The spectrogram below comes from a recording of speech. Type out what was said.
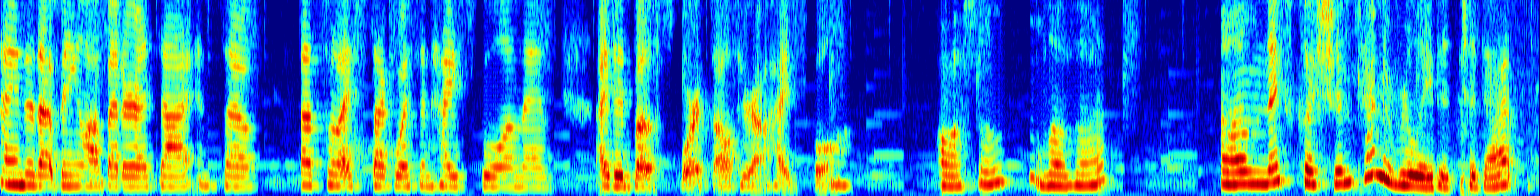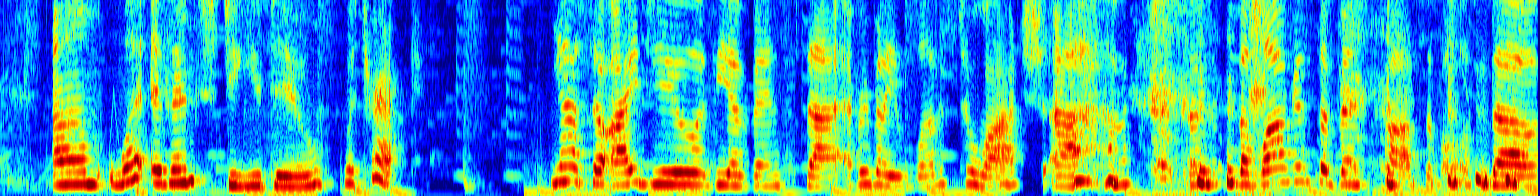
I ended up being a lot better at that. And so that's what I stuck with in high school. And then I did both sports all throughout high school. Awesome. Love that. Um, next question, kind of related to that. Um, what events do you do with track? Yeah, so I do the events that everybody loves to watch, um, the, longest events possible. So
